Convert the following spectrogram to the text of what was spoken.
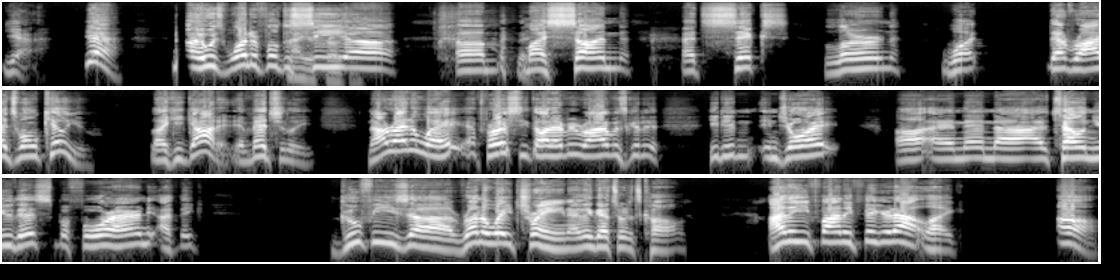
Yeah, yeah. No, it was wonderful to Now see uh, um, my son at six learn what that rides won't kill you. Like he got it eventually, not right away. At first, he thought every ride was gonna he didn't enjoy, uh, and then uh, I was telling you this before, Aaron. I think Goofy's uh, Runaway Train. I think that's what it's called. I think he finally figured out like, oh,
